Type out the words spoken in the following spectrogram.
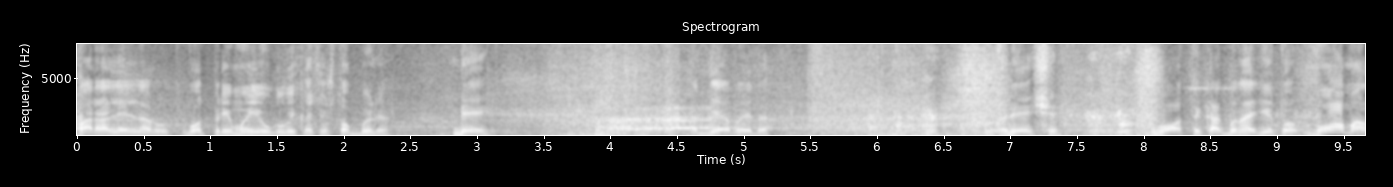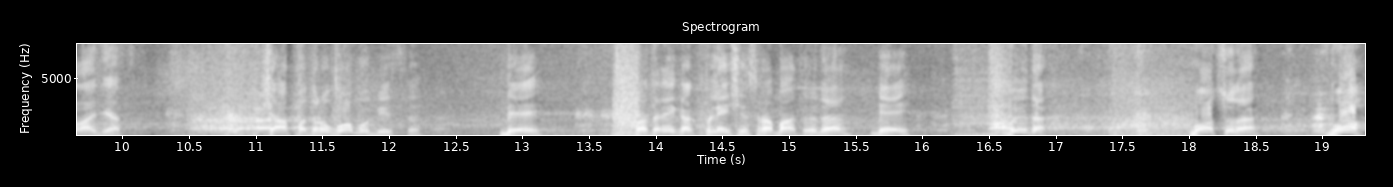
Параллельно руки. Вот, прямые углы хочу, чтобы были. Бей. А где выдох? Резче. Вот ты как бы найди то. Во, молодец. Сейчас по-другому биться. Бей. Смотри, как плечи срабатывают, да? Бей. Выдох. Вот сюда. Во.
